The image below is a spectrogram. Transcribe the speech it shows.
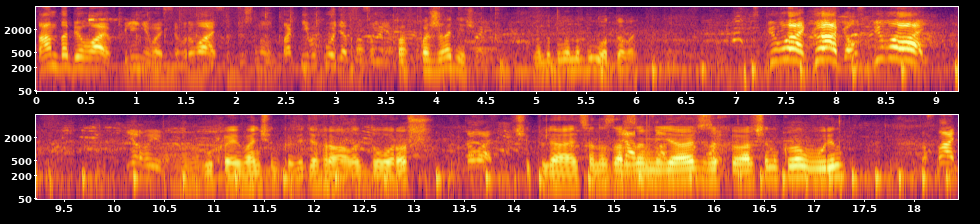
Там добивай, вклинивайся, врывайся. Ты ж, ну, так не выходят на замену. Пожадничав. Надо було на було давати. Успевай, Гага, успевай! Первый его. Гуха Іванченко відіграли. Дорош. Давай, Чіпляється Назар за П'ятий, м'яч. спокійно. Захарченко. Урін. достань.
